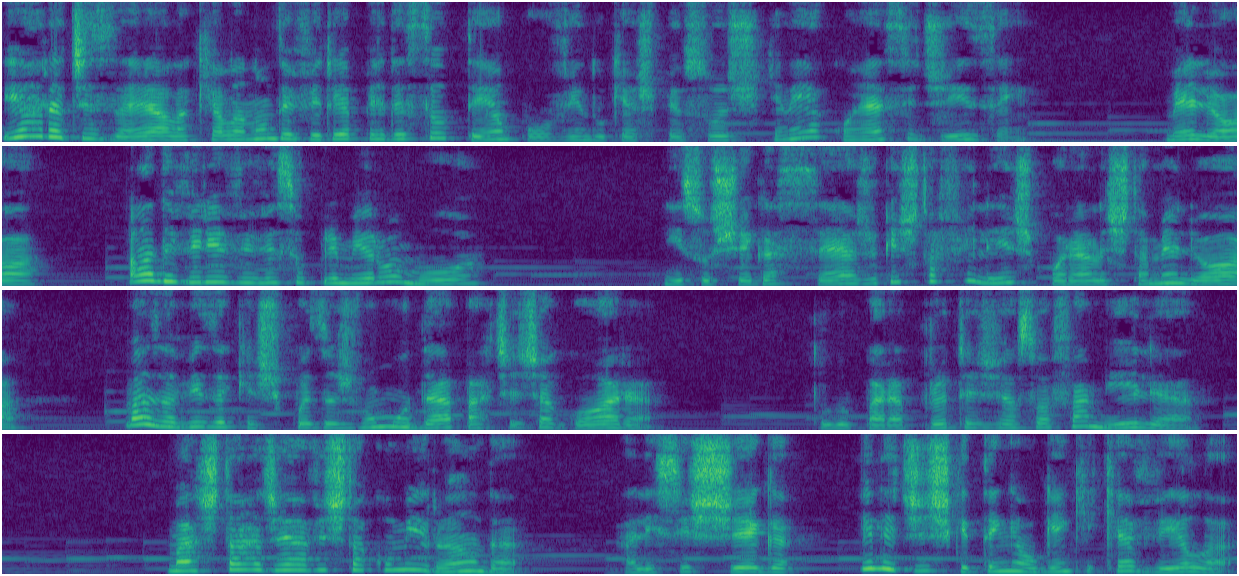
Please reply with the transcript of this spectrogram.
Yara diz a ela que ela não deveria perder seu tempo ouvindo o que as pessoas que nem a conhecem dizem. Melhor, ela deveria viver seu primeiro amor. Nisso chega Sérgio, que está feliz por ela estar melhor, mas avisa que as coisas vão mudar a partir de agora. Tudo para proteger a sua família. Mais tarde, Eva está com Miranda. Alice chega e lhe diz que tem alguém que quer vê-la.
